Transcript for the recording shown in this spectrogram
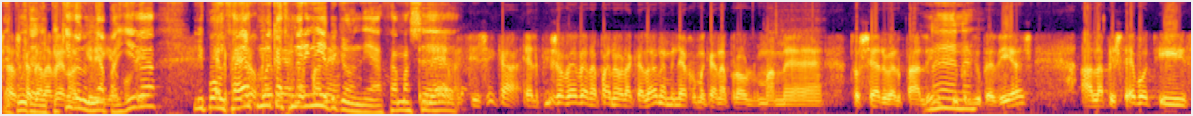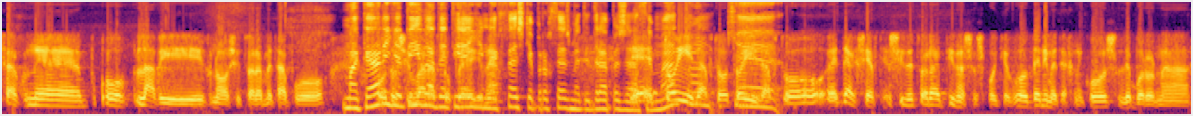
ε, που ήταν επικίνδυνο, μια παγίδα. Λοιπόν, Ελπίζω θα έχουμε καθημερινή πάνε... επικοινωνία. Θα μας, ναι, ε, φυσικά. Ελπίζω βέβαια να πάνε όλα καλά, να μην έχουμε κανένα πρόβλημα με το σερβερ πάλι ναι, του Υπουργείου ναι αλλά πιστεύω ότι θα έχουν ε, λάβει γνώση τώρα μετά από. Μακάρι, γιατί είδατε τι έγινε χθες και προχθές με την Τράπεζα ε, Θεμάτων. Το είδα αυτό, το είδα αυτό. Εντάξει, αυτές είναι τώρα, τι να σας πω κι εγώ, δεν είμαι τεχνικός, δεν μπορώ να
